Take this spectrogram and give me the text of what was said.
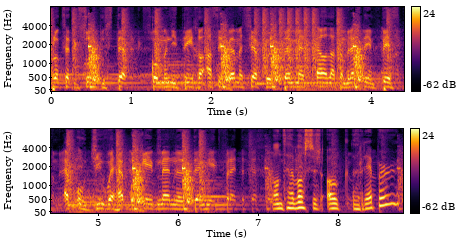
Blok zet ik zo step? Kom me niet tegen als ik ben met chef. Ik ben met L, laat hem recht in pis. FOG, we hebben geen manners. Denk niet vrij te testen. Want hij was dus ook rapper.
